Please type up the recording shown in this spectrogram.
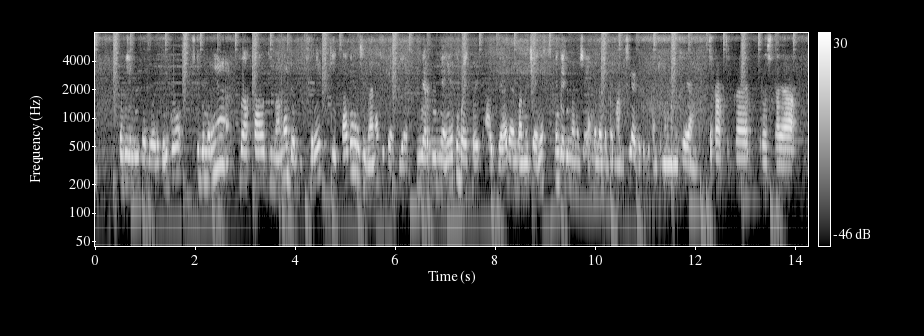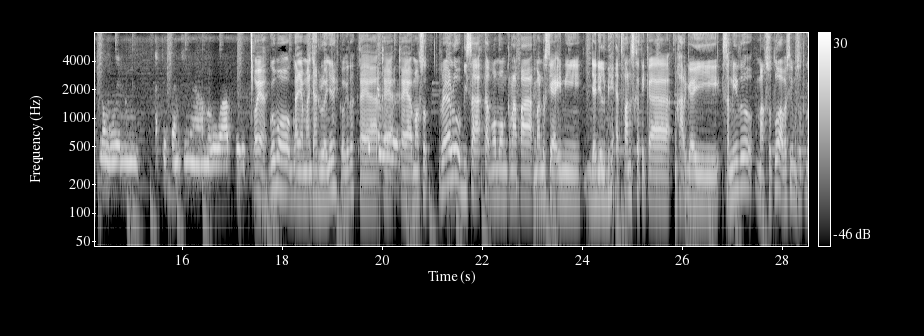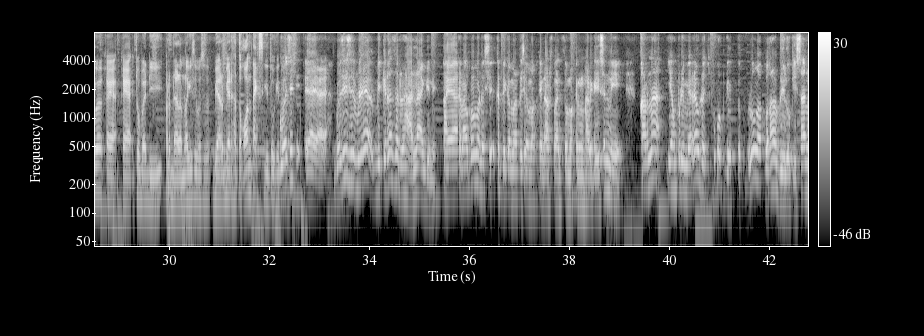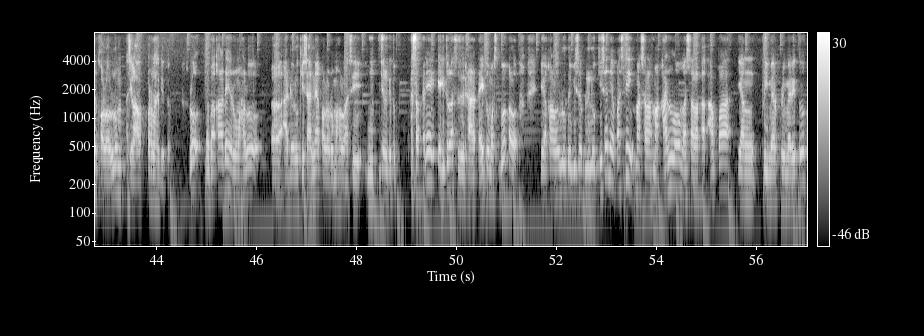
lebih individualis. Jadi gue sebenarnya bakal gimana dan sebenarnya kita tuh harus gimana sih kayak biar biar dunia ini tuh baik-baik aja dan manusia ini menjadi manusia yang benar-benar manusia gitu. Bukan cuma manusia yang cekrek-cekrek terus kayak nungguin eksistensinya meluap gitu. Oh ya, gue mau tanya mancah dulu aja deh kalau gitu. Kayak kayak kayak maksud sebenarnya lu bisa ngomong kenapa manusia ini jadi lebih advance ketika menghargai seni tuh maksud lu apa sih maksud gue kayak kayak coba diperdalam lagi sih maksud biar biar satu konteks gitu gitu. Gue sih ya ya, ya. gue sih sebenarnya mikirnya sederhana gini. Kayak kenapa manusia ketika manusia makin advance tuh makin menghargai seni karena yang primernya udah cukup gitu. Lu nggak bakal beli lukisan kalau lu masih lapar lah gitu lo gak bakal deh rumah lo uh, ada lukisannya kalau rumah lo masih nyicil gitu. Kesannya kayak gitulah sederhana itu. Maksud gue kalau ya kalau lo udah bisa beli lukisan ya pasti masalah makan lo masalah apa yang primer primer itu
